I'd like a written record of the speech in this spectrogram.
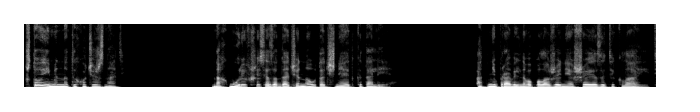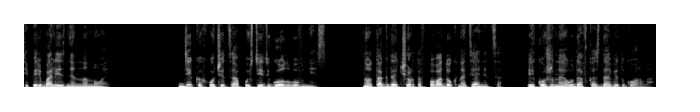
Что именно ты хочешь знать? Нахмурившись, озадаченно уточняет Каталея. От неправильного положения шея затекла и теперь болезненно ноет. Дико хочется опустить голову вниз, но тогда чертов поводок натянется, и кожаная удавка сдавит горло.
